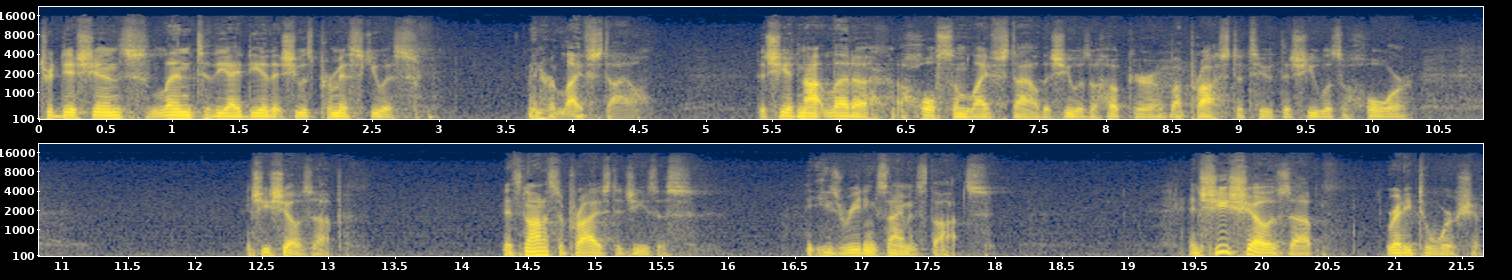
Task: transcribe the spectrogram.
traditions lend to the idea that she was promiscuous in her lifestyle that she had not led a, a wholesome lifestyle, that she was a hooker, a prostitute, that she was a whore. And she shows up. It's not a surprise to Jesus. He's reading Simon's thoughts. And she shows up ready to worship.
